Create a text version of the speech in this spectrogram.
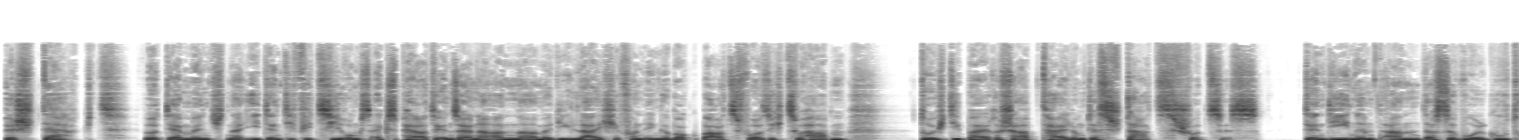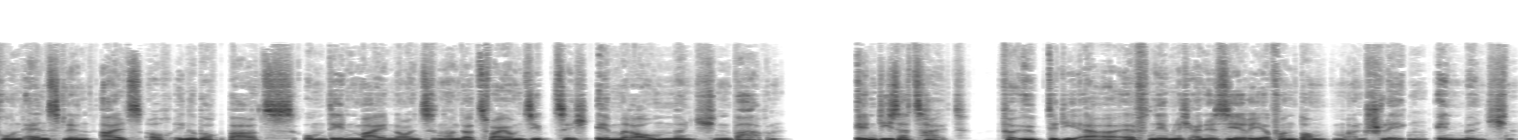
Bestärkt wird der Münchner Identifizierungsexperte in seiner Annahme, die Leiche von Ingeborg Barz vor sich zu haben, durch die bayerische Abteilung des Staatsschutzes. Denn die nimmt an, dass sowohl Gudrun Enslin als auch Ingeborg Barz um den Mai 1972 im Raum München waren. In dieser Zeit verübte die RAF nämlich eine Serie von Bombenanschlägen in München.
